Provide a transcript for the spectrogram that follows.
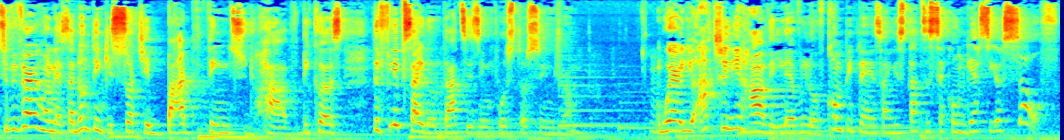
to be very honest, I don't think it's such a bad thing to have because the flip side of that is imposter syndrome, where you actually have a level of competence and you start to second guess yourself.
